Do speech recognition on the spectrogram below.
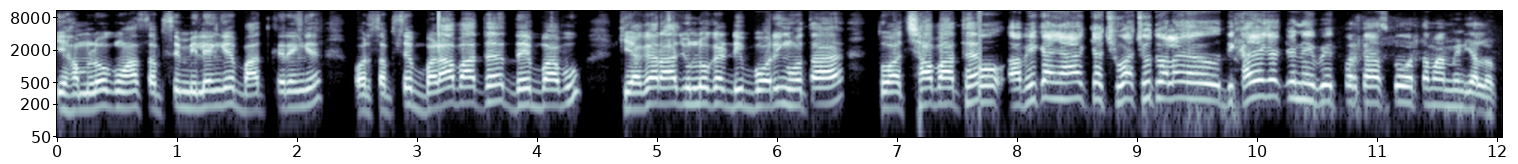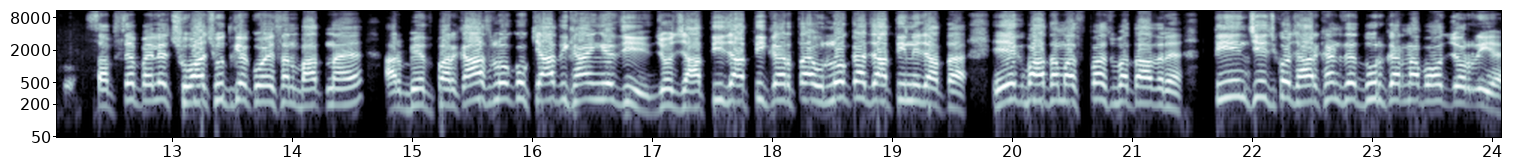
कि हम लोग वहाँ सबसे मिलेंगे बात करेंगे। और सबसे बड़ा बात है देव बाबू कि अगर आज उन लोग का डिप बोरिंग होता है तो अच्छा बात है। तो अभी का यहाँ क्या छुआछूत वाला दिखाएगा कि नहीं वेद प्रकाश को और तमाम मीडिया लोग को? सबसे पहले छुआछूत के कोई ऐसा बात ना है और वेद प्रकाश लोग को क्या दिखाएँगे जी? जो जाति जाति करता है उन लोग का जाति नहीं जाता। एक बात हम स्पष्ट बता दे रहे हैं तीन चीज़ को झारखंड से दूर करना बहुत ज़रूरी है।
